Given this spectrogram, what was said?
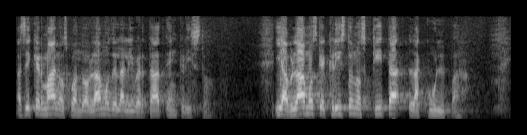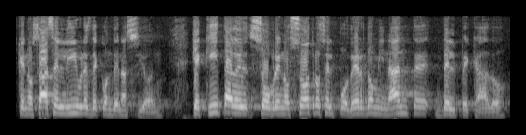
Así que hermanos, cuando hablamos de la libertad en Cristo y hablamos que Cristo nos quita la culpa, que nos hace libres de condenación, que quita sobre nosotros el poder dominante del pecado,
